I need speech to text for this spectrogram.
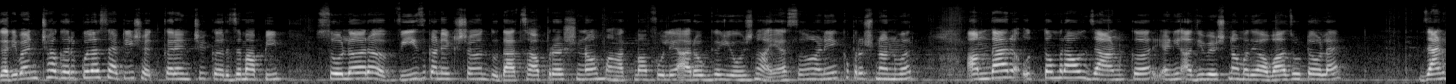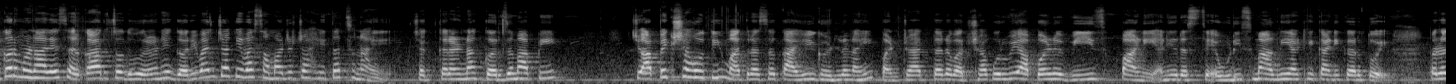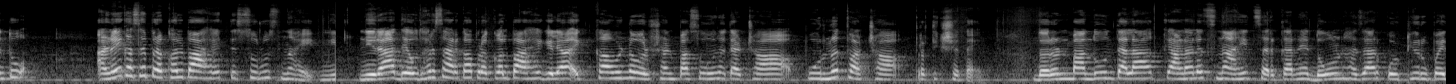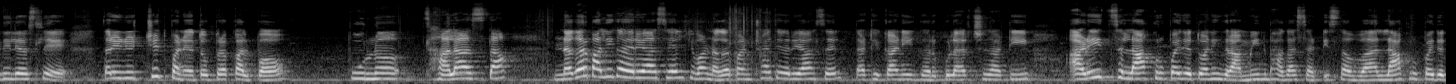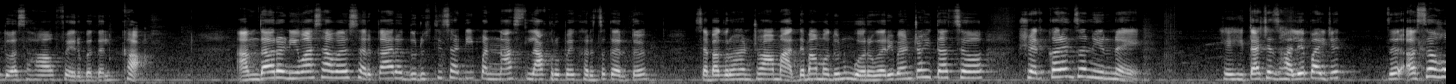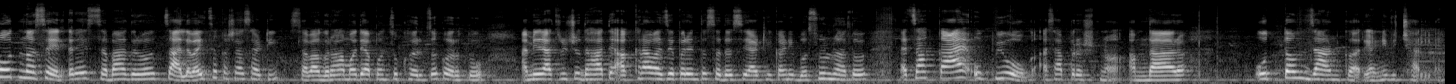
गरिबांच्या घरकुलासाठी शेतकऱ्यांची कर्जमाफी सोलर वीज कनेक्शन दुधाचा प्रश्न महात्मा फुले आरोग्य योजना यासह अनेक प्रश्नांवर आमदार उत्तमराव जानकर यांनी अधिवेशनामध्ये आवाज उठवलाय. जानकर म्हणाले सरकारचं धोरण हे गरिबांच्या किंवा समाजाच्या हितच नाही. शेतकऱ्यांना कर्जमाफी ची अपेक्षा होती मात्र असं काही घडलं नाही. पंच्याहत्तर वर्षापूर्वी आपण वीज पाणी आणि रस्ते एवढीच मागणी या ठिकाणी करतोय. परंतु अनेक असे प्रकल्प आहेत ते सुरूच नाहीत. नि- निरा देवधर सारखा प्रकल्प आहे गेल्या एक्कावन्न वर्षांपासून त्याच्या पूर्णत्वाच्या प्रतीक्षेत आहे. धरण बांधून त्याला कॅनलच नाहीत सरकारने दोन हजार कोटी रुपये दिले असले तरी निश्चितपणे तो प्रकल्प पूर्ण झाला असता. नगरपालिका एरिया असेल किंवा नगरपंचायत एरिया असेल त्या ठिकाणी घरकुलासाठी अडीच लाख रुपये देतो आणि ग्रामीण भागासाठी सव्वा लाख रुपये देतो असा हा फेरबदल का? आमदार निवासावर सरकार दुरुस्तीसाठी पन्नास लाख रुपये खर्च करतोय. सभागृहांच्या माध्यमामधून गोरगरिबांच्या हिताचं शेतकऱ्यांचा निर्णय हे हिताचे झाले पाहिजेत. जर असं होत नसेल तर हे सभागृह चालवायचं कशासाठी? सभागृहामध्ये आपण जो खर्च करतो आम्ही रात्रीचे दहा ते अकरा वाजेपर्यंत सदस्य या ठिकाणी बसून राहतो. याचा काय उपयोग? असा प्रश्न आमदार उत्तम जानकर यांनी विचारला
